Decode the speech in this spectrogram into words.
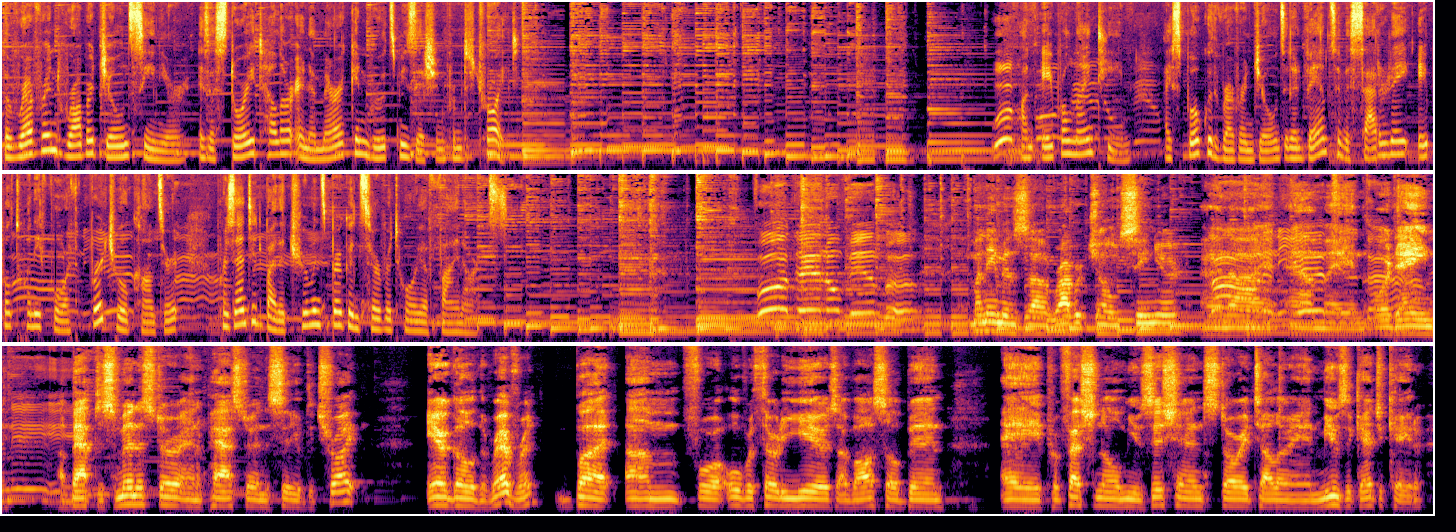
The Reverend Robert Jones Sr. is a storyteller and American roots musician from Detroit. On April 19, I spoke with Reverend Jones in advance of his Saturday, April 24th virtual concert presented by the Trumansburg Conservatory of Fine Arts. My name is uh, Robert Jones Sr., and I am an ordained a Baptist minister and a pastor in the city of Detroit, ergo the Reverend. But um, for over 30 years, I've also been a professional musician, storyteller, and music educator.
